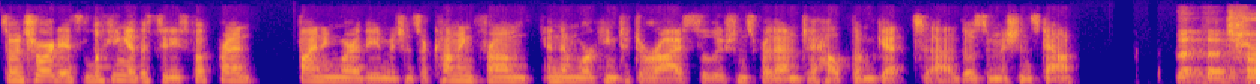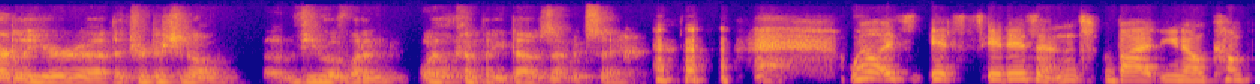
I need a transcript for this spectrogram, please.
So in short, it's looking at the city's footprint, finding where the emissions are coming from, and then working to derive solutions for them to help them get uh, those emissions down. That, that's hardly your uh, the traditional view of what an oil company does, I would say. well, it's it's it isn't, but you know, com-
